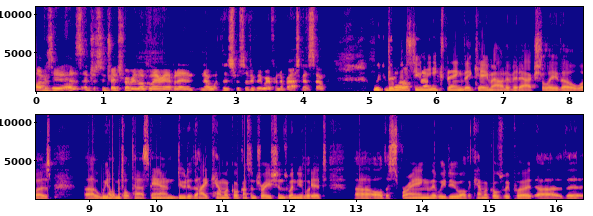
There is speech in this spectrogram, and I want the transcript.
obviously it has interesting traits for every local area, but I didn't know what they specifically were for Nebraska. So the most unique that. thing that came out of it actually though was uh, we elemental test. And due to the high chemical concentrations, when you look at uh, all the spraying that we do, all the chemicals we put, uh, the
